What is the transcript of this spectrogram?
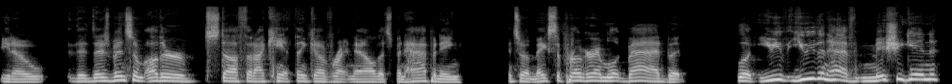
you know, there's been some other stuff that I can't think of right now that's been happening, and so it makes the program look bad. But look, you you even have Michigan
